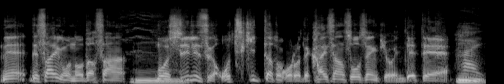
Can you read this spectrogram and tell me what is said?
ね。で、最後、野田さん、うん。もう支持率が落ちきったところで解散・総選挙に出て、はい。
